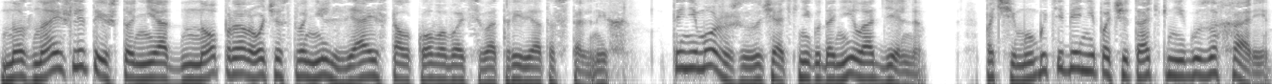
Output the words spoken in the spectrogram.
«Но знаешь ли ты, что ни одно пророчество нельзя истолковывать в отрыве от остальных? Ты не можешь изучать книгу Даниила отдельно. Почему бы тебе не почитать книгу Захарии?»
